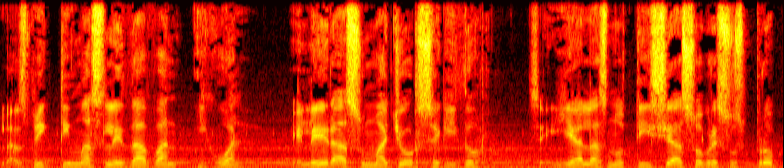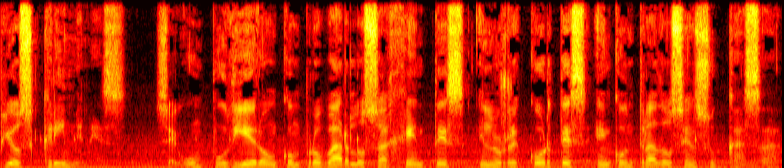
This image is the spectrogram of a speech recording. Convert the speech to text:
las víctimas le daban igual. Él era su mayor seguidor. Seguía las noticias sobre sus propios crímenes, según pudieron comprobar los agentes en los recortes encontrados en su casa.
